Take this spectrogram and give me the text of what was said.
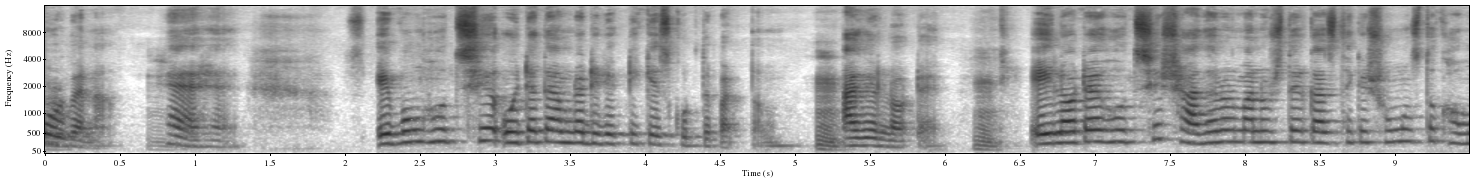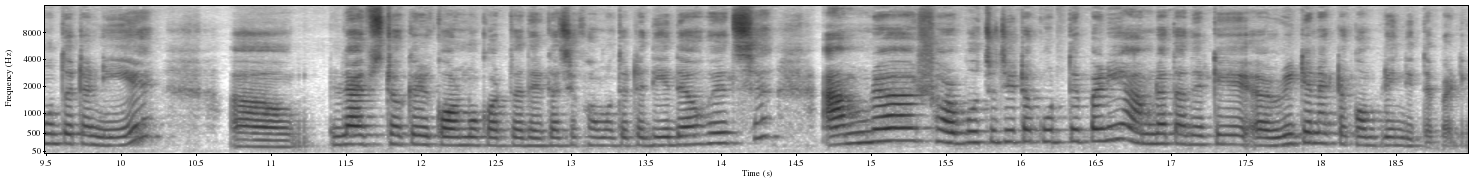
করবে না। হ্যাঁ হ্যাঁ। এবং হচ্ছে ওইটাতে আমরা ডিরেক্টলি কেস করতে পারতাম আগের লটায়। এই লটায় হচ্ছে সাধারণ মানুষদের কাছ থেকে সমস্ত ক্ষমতাটা নিয়ে লাইফ স্টকের কর্মকর্তাদের কাছে ক্ষমতাটা দিয়ে দেওয়া হয়েছে। আমরা সর্বোচ্চ যেটা করতে পারি আমরা তাদেরকে রিটার্ন একটা কমপ্লেন দিতে পারি।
